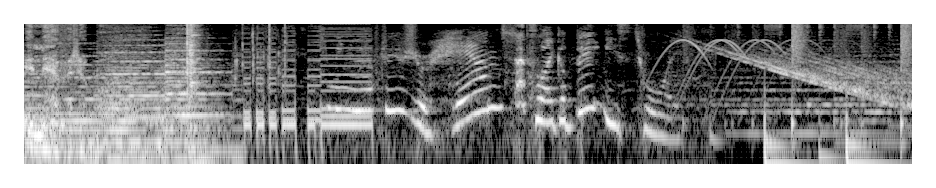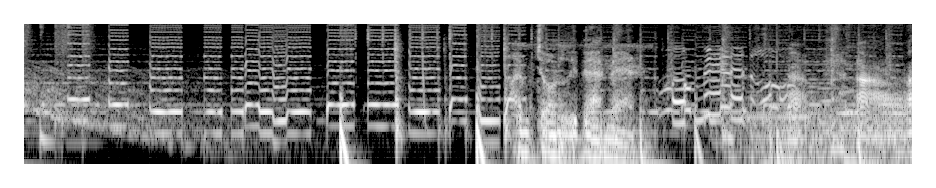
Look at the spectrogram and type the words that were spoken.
inevitable. You have to use your hands? That's like a baby's toy. I'm totally Batman. Oh, man. Oh.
